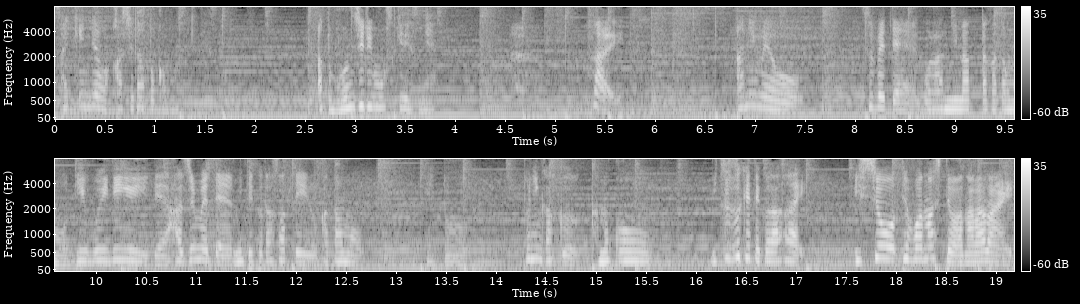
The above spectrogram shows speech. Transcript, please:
最近では頭とかも好きです。あとぼんじりも好きですね。はい。アニメを全てご覧になった方も DVD で初めて見てくださっている方もえっととにかくカノコンを見続けてください。一生手放してはならない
